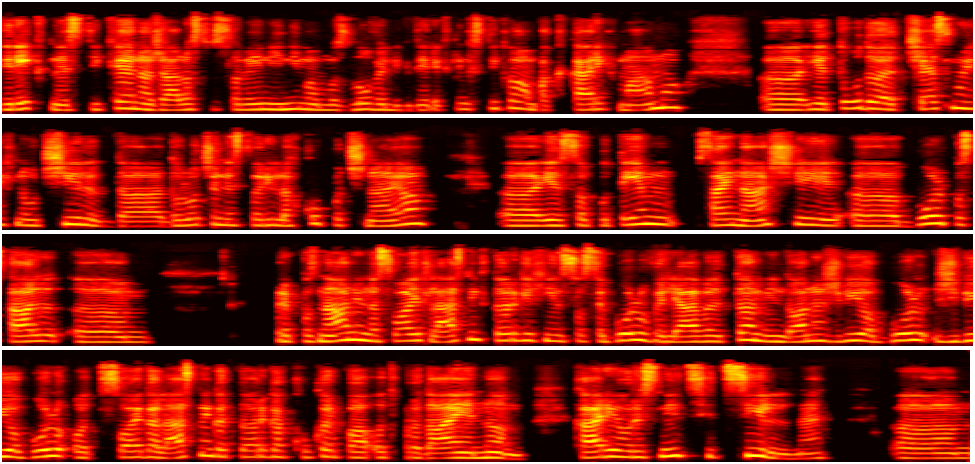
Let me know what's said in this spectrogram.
direktne stike, nažalost v Sloveniji nimamo zelo velik direktnih stikov, ampak kar jih imamo, uh, je to, da če smo jih naučili, da določene stvari lahko počnejo, uh, so potem vsaj naši uh, bolj postali. Um, prepoznavni na svojih lastnih trgih in so se bolj uveljavili tam, in danes živijo bolj, živijo bolj od svojega lastnega trga, kot pa od prodaje nam, kar je v resnici cilj. Ne? Um,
